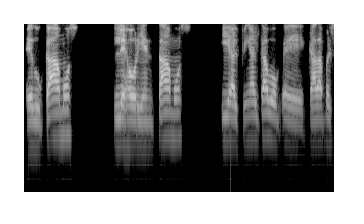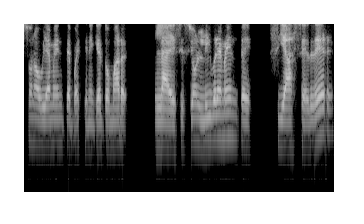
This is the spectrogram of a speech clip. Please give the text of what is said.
Educamos, les orientamos y al fin y al cabo eh, cada persona obviamente pues tiene que tomar la decisión libremente si acceder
